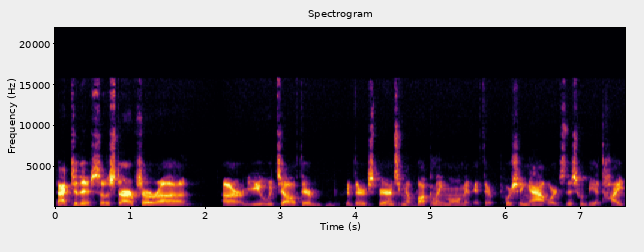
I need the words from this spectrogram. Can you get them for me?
Back to this. So the stirrups are uh, are you would tell if they're if they're experiencing a buckling moment. If they're pushing outwards, this would be a tight.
